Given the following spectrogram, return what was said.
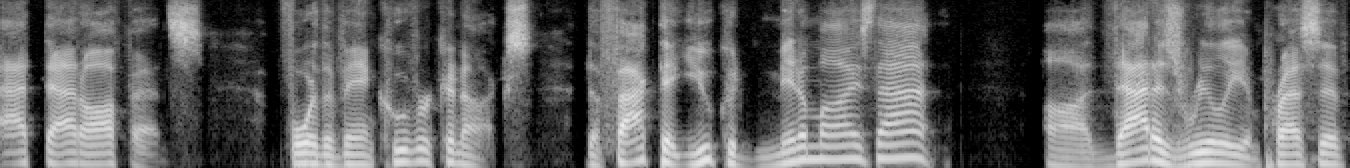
at that offense for the Vancouver Canucks, the fact that you could minimize that uh, that is really impressive,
